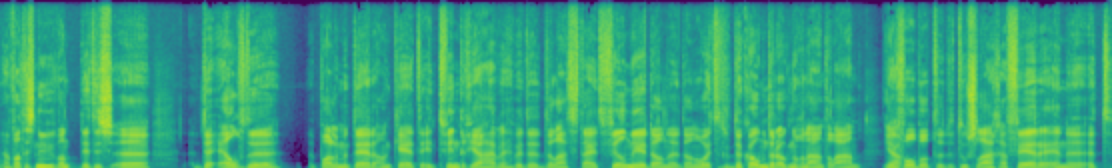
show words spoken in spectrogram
Nou, wat is nu, want dit is uh, de elfde parlementaire enquête in 20 jaar. We hebben de, de laatste tijd veel meer dan, uh, dan ooit. Er komen er ook nog een aantal aan. Ja. Bijvoorbeeld uh, de toeslagenaffaire en uh, het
